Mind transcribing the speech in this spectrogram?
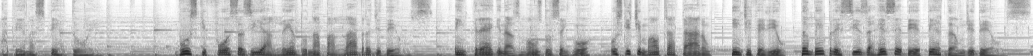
Apenas perdoe. Busque forças e alento na palavra de Deus. Entregue nas mãos do Senhor os que te maltrataram. Quem te feriu também precisa receber perdão de Deus.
